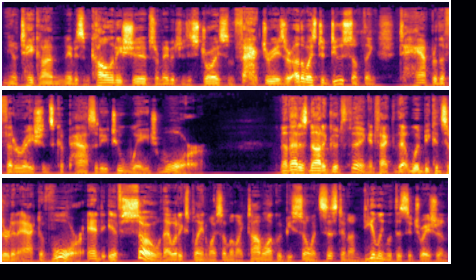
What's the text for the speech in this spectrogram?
you know take on maybe some colony ships, or maybe to destroy some factories, or otherwise to do something to hamper the Federation's capacity to wage war. Now, that is not a good thing. In fact, that would be considered an act of war. And if so, that would explain why someone like Tomalak would be so insistent on dealing with this situation,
